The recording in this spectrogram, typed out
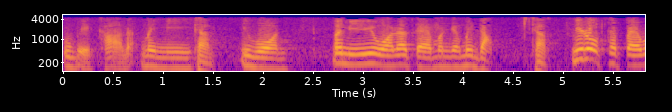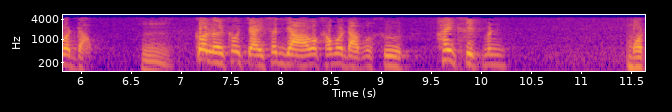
อุเบกขาละไม่มีครับนิวรณ์ไม่มีนิวรณ์แล้วแต่มันยังไม่ดับครับ นิโรธถ้าแปลว่าดับ อืมก็เลยเข้าใจสัญญาว่าคำว่าดับก็คือ ให้จิตมันหมด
